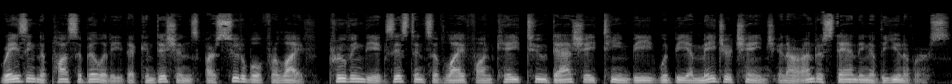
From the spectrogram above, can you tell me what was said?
raising the possibility that conditions are suitable for life. Proving the existence of life on K2-18b would be a major change in our understanding of the universe.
